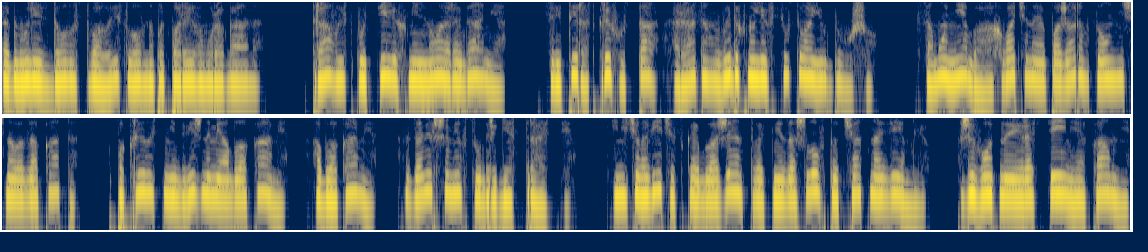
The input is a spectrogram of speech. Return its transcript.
Согнулись долу стволы, словно под порывом урагана. Травы спустили хмельное рыдание. Цветы, раскрыв уста, разом выдохнули всю свою душу. Само небо, охваченное пожаром солнечного заката, покрылось недвижными облаками, облаками, замершими в судороге страсти. И нечеловеческое блаженство снизошло в тот час на землю. Животные, растения, камни,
